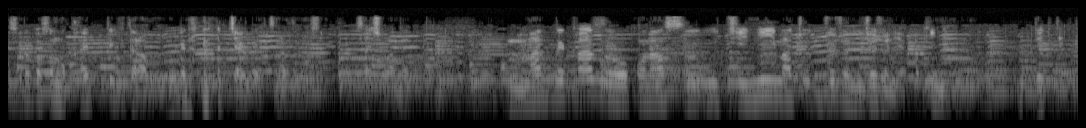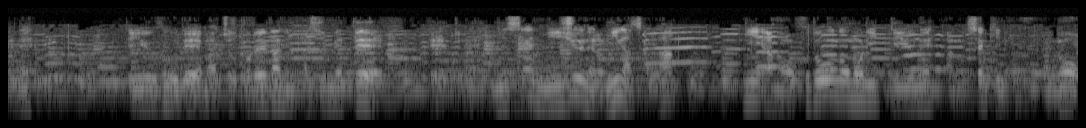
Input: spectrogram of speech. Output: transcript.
それこそもう帰ってきたらもう動けなくなっちゃうぐらい疲れてました、最初はね。まあ、で、数をこなすうちに、まあ、ちょ徐々に徐々にやっぱ筋肉もできてきてねっていう風で、まあ、ちょっとトレイルランニング始めて、えっ、とね、2020年の2月かなにあの不動の森っていうねあの関のの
